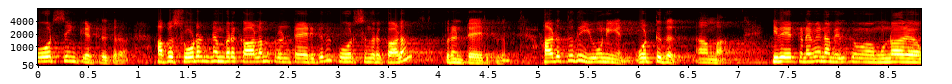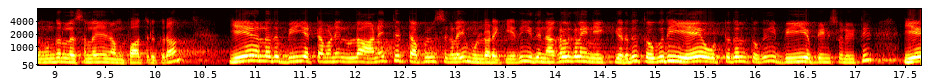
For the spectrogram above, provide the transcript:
கோர்ஸையும் கேட்டிருக்கிறோம் அப்போ ஸ்டூடெண்ட் நம்பர் காலம் பிரிண்ட் ஆகிருக்குது கோர்ஸுங்கிற காலம் பிரிண்ட் ஆகிருக்குது அடுத்தது யூனியன் ஒட்டுதல். ஆமாம் இது ஏற்கனவே நம்ம இதுக்கு முன்னாடி முந்தின லெசன்லேயும் நம்ம பார்த்துருக்குறோம். ஏ அல்லது பி அட்டவணையில் உள்ள அனைத்து டபிள்ஸ்களையும் உள்ளடக்கியது. இது நகல்களை நீக்கிறது. தொகுதி ஏ ஒட்டுதல் தொகுதி பி அப்படின்னு சொல்லிட்டு ஏ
